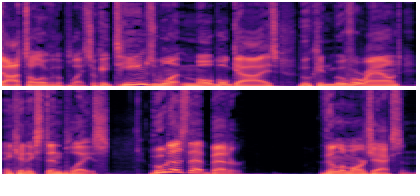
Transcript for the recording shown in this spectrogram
dots all over the place. Okay, teams want mobile guys who can move around and can extend plays. Who does that better than Lamar Jackson?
